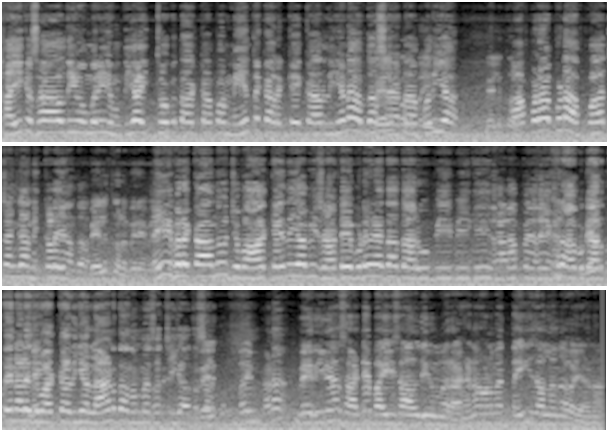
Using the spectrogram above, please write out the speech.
28 ਕੁ ਸਾਲ ਦੀ ਉਮਰ ਹੀ ਹੁੰਦੀ ਆ ਇੱਥੋਂ ਤੱਕ ਆਪਾਂ ਮਿਹਨਤ ਕਰਕੇ ਕਰ ਲਈਏ ਨਾ ਆਪਦਾ ਬਿਲਕੁਲ ਸੈਟਅਪ ਬਾਈ, ਵਧੀਆ ਬਿਲਕੁਲ। ਆਪਣਾ ਬੁਢਾਪਾ ਚੰਗਾ ਨਿਕਲ ਜਾਂਦਾ। ਬਿਲਕੁਲ ਵੀਰੇ ਨਹੀਂ ਫਿਰ ਕਾਂ ਨੂੰ ਜਵਾਕ ਕਹਿੰਦੇ ਆ ਵੀ ਸਾਡੇ ਬੁੜੇ ਨੇ ਤਾਂ दारू ਪੀ ਪੀ ਕੇ ਸਾਡਾ ਪੈਸੇ ਖਰਾਬ ਕਰਤੇ ਨਾਲੇ ਜਵਾਕਾਂ ਦੀਆਂ ਲਾਹਣ ਤਾਂ ਮੈਂ ਸੱਚੀ ਗੱਲ ਦੱਸਾਂ। ਬਿਲਕੁਲ। ਬਾਈ ਹਨਾ? ਮੇਰੀ ਨਾ 22 ਸਾਲ ਦੀ ਉਮਰ ਆ ਹੈਨਾ? ਹੁਣ ਮੈਂ 23 ਸਾਲਾਂ ਦਾ ਹੋ ਜਾਣਾ।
